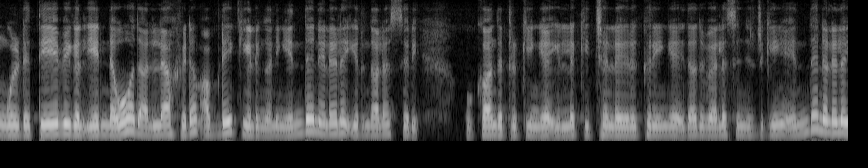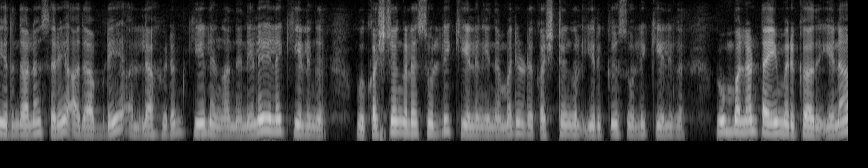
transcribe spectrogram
உங்களுடைய தேவைகள் என்னவோ அது அல்லாஹ்விடம் அப்படியே கேளுங்க. நீங்கள் எந்த நிலையில் இருந்தாலும் சரி. உட்காந்துட்ருக்கீங்க இல்லை கிச்சனில் இருக்கிறீங்க ஏதாவது வேலை செஞ்சுட்ருக்கீங்க எந்த நிலையில் இருந்தாலும் சரி அதை அப்படியே அல்லாஹ்விடம் கேளுங்க. அந்த நிலையில் கேளுங்க. உங்கள் கஷ்டங்களை சொல்லி கேளுங்க. இந்த மாதிரியோட கஷ்டங்கள் இருக்குது சொல்லி கேளுங்க. ரொம்பலாம் டைம் இருக்காது. ஏன்னா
